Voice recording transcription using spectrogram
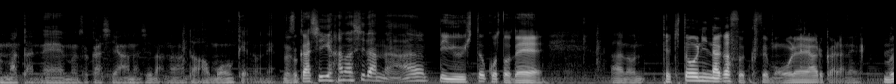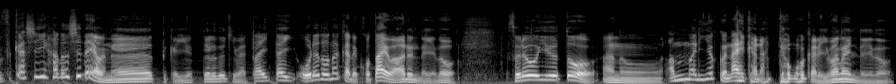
またね難しい話だなとは思うけどね。難しい話だなっていう一言であの適当に流す癖も俺あるからね。難しい話だよねとか言ってる時は大体俺の中で答えはあるんだけどそれを言うとあのー、あんまり良くないかなって思うから言わないんだけど。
